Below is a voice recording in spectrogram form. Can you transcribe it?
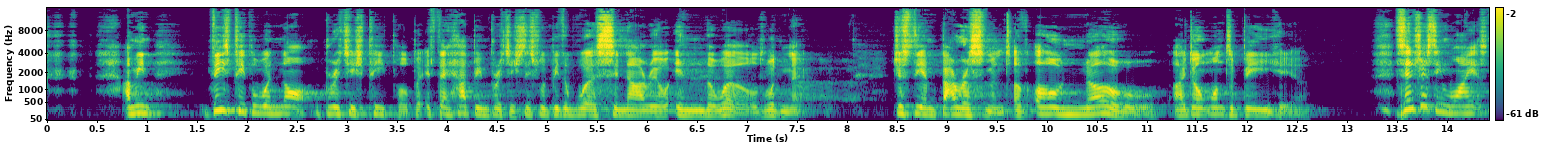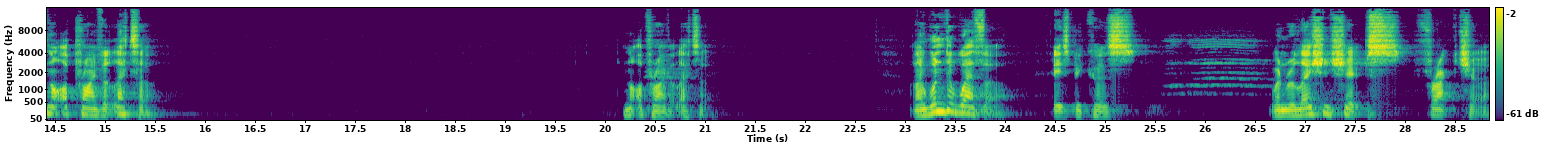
I mean, these people were not British people, but if they had been British, this would be the worst scenario in the world, wouldn't it? Just the embarrassment of, oh no, I don't want to be here. It's interesting why it's not a private letter. Not a private letter. And I wonder whether it's because when relationships fracture,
